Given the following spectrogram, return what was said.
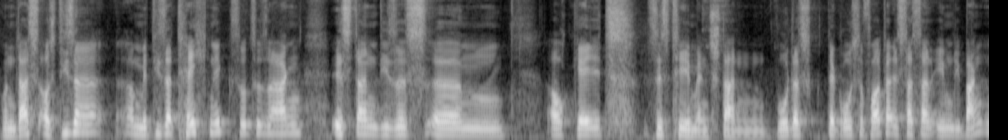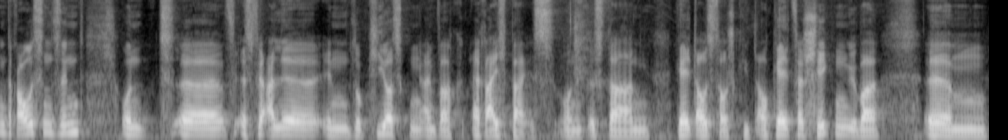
Und das aus dieser, mit dieser Technik sozusagen ist dann dieses ähm, auch Geldsystem entstanden, wo das der große Vorteil ist, dass dann eben die Banken draußen sind und äh, es für alle in so Kiosken einfach erreichbar ist und es da einen Geldaustausch gibt. Auch Geld verschicken über ähm,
